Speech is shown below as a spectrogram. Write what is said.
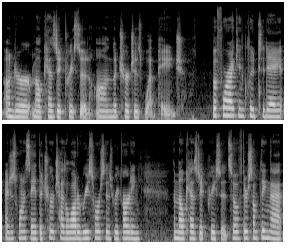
under Melchizedek priesthood on the church's webpage. Before I conclude today, I just want to say the church has a lot of resources regarding the Melchizedek priesthood. So if there's something that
